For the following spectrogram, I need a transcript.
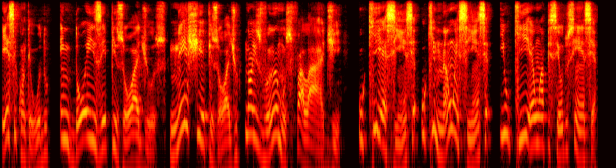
esse conteúdo em dois episódios. Neste episódio nós vamos falar de o que é ciência, o que não é ciência e o que é uma pseudociência.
